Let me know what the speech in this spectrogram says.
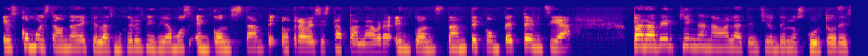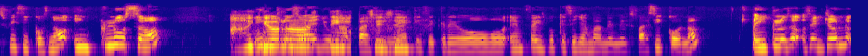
es como esta onda de que las mujeres vivíamos en constante, otra vez esta palabra, en constante competencia para ver quién ganaba la atención de los cultores físicos, ¿no? Incluso Ay, qué Incluso horror. hay una sí, página sí. que se creó en Facebook que se llama Memes Fásico, ¿no? Incluso, o sea, yo no,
